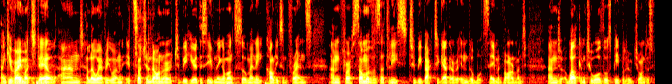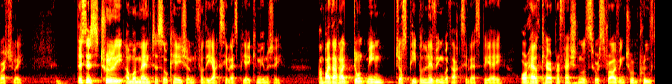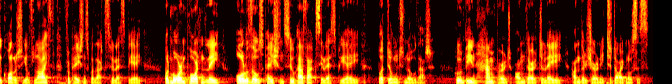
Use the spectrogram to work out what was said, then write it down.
Thank you very much, Dale, and hello, everyone. It's such an honour to be here this evening amongst so many colleagues and friends, and for some of us at least to be back together in the same environment. And welcome to all those people who've joined us virtually. This is truly a momentous occasion for the axial SPA community. And by that, I don't mean just people living with axial SPA or healthcare professionals who are striving to improve the quality of life for patients with axial SPA, but more importantly, all of those patients who have axial SPA but don't know that, who have been hampered on their delay on their journey to diagnosis.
